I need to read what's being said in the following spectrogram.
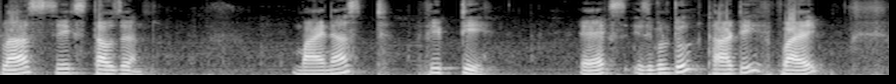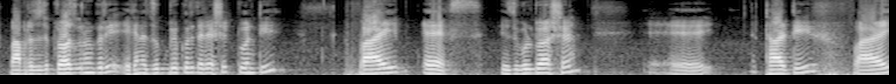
plus six thousand minus fifty x is equal to thirty five বা আমরা যদি ক্রস গুণ করি, এখানে যোগ বিয়োগ করি, তাহলে আসে twenty five x is equal to আসে থার্টি ফাইভ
